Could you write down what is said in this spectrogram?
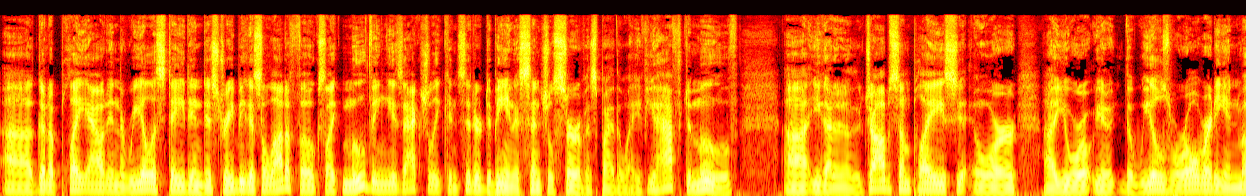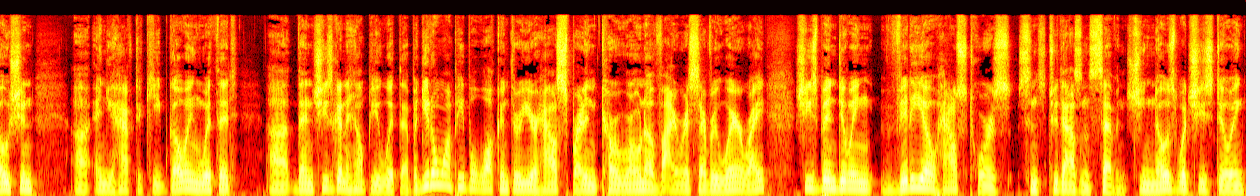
uh, going to play out in the real estate industry, because a lot of folks like moving is actually considered to be an essential service. By the way, if you have to move, uh, you got another job someplace, or uh, you were you know the wheels were already in motion, uh, and you have to keep going with it. Uh, then she's going to help you with that. But you don't want people walking through your house spreading coronavirus everywhere, right? She's been doing video house tours since 2007. She knows what she's doing.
